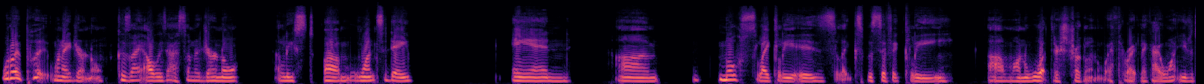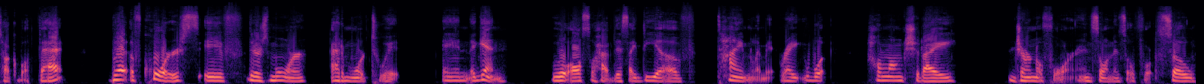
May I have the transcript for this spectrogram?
what do I put when I journal? Because I always ask them to journal at least um, once a day. And um, most likely is like specifically um, on what they're struggling with, right? Like I want you to talk about that. But of course, if there's more, add more to it. And again, we'll also have this idea of time limit, right? What, how long should I journal for, and so on and so forth. So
